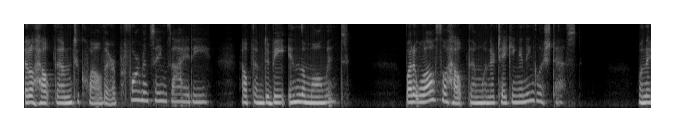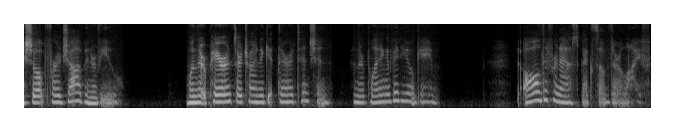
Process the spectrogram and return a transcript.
It'll help them to quell their performance anxiety, help them to be in the moment, but it will also help them when they're taking an English test, when they show up for a job interview, when their parents are trying to get their attention, and they're playing a video game. All different aspects of their life,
